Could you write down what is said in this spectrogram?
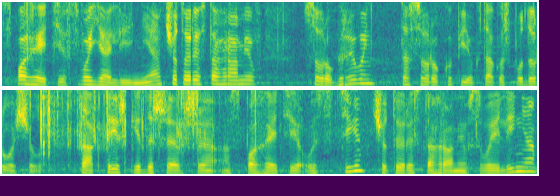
Спагеті своя лінія 400 грамів 40 гривень та 40 копійок. Також подорожчало. Так, трішки дешевше спагеті ось ці 400 грамів своя лінія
